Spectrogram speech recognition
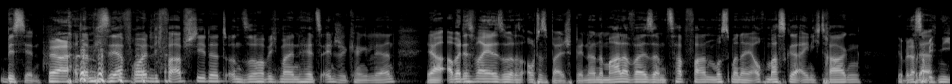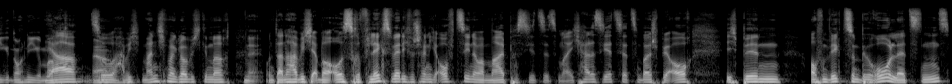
ein bisschen, Ja. hat er mich sehr freundlich verabschiedet und so habe ich meinen Hells Angel kennengelernt. Ja, aber das war ja so das, auch das Beispiel. Ne? Normalerweise am Zapfhahn muss man ja auch Maske eigentlich tragen. Ja, aber das habe ich nie, noch nie gemacht. Ja, so habe ich manchmal, glaube ich, gemacht. Nee. Und dann habe ich aber aus Reflex werde ich wahrscheinlich aufziehen, aber mal passiert es jetzt mal. Ich hatte es jetzt ja zum Beispiel auch. Ich bin auf dem Weg zum Büro letztens,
